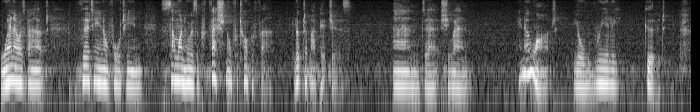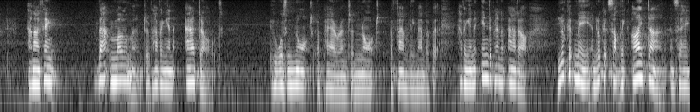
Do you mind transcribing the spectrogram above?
when I was about 13 or 14, someone who was a professional photographer looked at my pictures and uh, she went, you know what? You're really good. And I think that moment of having an adult who was not a parent and not a family member, but having an independent adult look at me and look at something I'd done and say,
